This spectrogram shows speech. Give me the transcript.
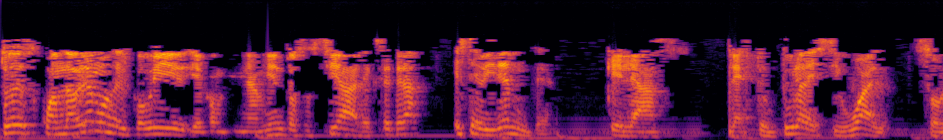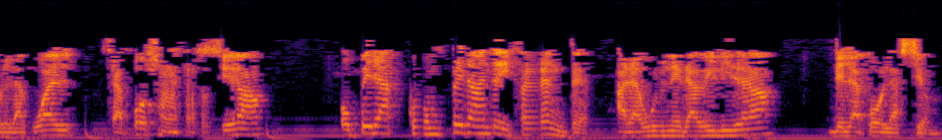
Entonces, cuando hablamos del COVID y el confinamiento social, etcétera, es evidente que las, la estructura desigual sobre la cual se apoya nuestra sociedad opera completamente diferente a la vulnerabilidad de la población.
